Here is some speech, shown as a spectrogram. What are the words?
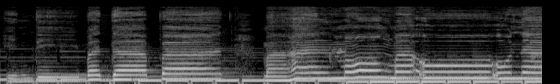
Hindi ba dapat mahal mong mauuna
